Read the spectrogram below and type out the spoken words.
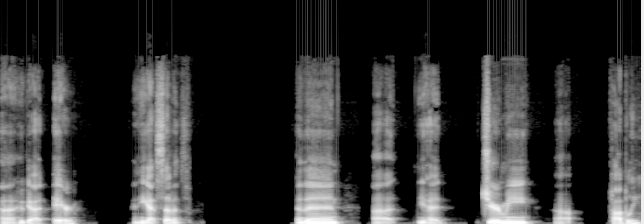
uh, who got Air, and he got seventh. And then uh, you had Jeremy uh, Pobley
